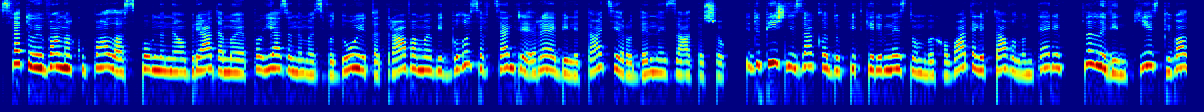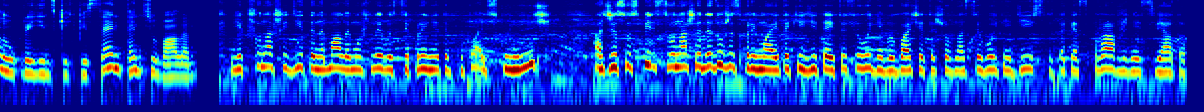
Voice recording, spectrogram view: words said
Свято Івана Купала, сповнене обрядами, пов'язаними з водою та травами, відбулося в центрі реабілітації родинний затишок. Підопічні закладу під керівництвом вихователів та волонтерів плели вінки, співали українських пісень, танцювали. Якщо наші діти не мали можливості прийняти в купальську ніч, адже суспільство наше не дуже сприймає таких дітей, то сьогодні ви бачите, що в нас сьогодні дійсно таке справжнє свято,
